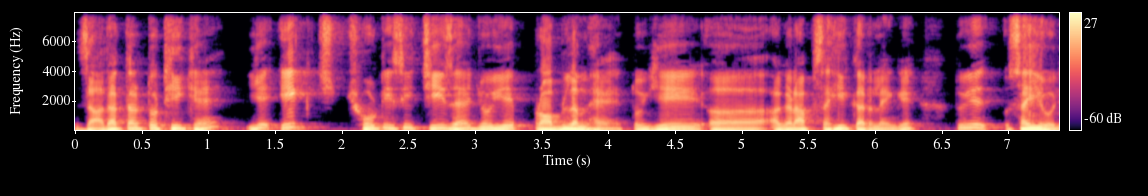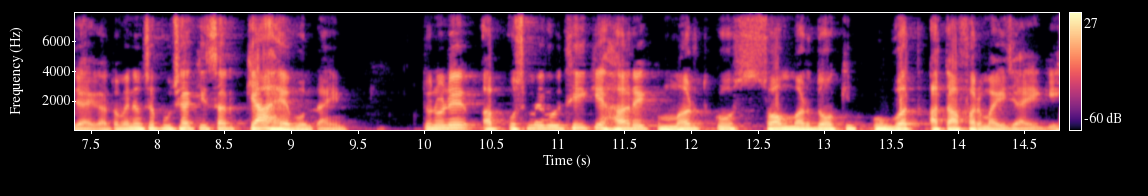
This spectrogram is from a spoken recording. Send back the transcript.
ज़्यादातर तो ठीक है ये एक छोटी सी चीज़ है जो ये प्रॉब्लम है। तो ये आ, अगर आप सही कर लेंगे तो ये सही हो जाएगा। तो मैंने उनसे पूछा कि सर क्या है वो लाइन तो उन्होंने अब उसमें वो थी कि हर एक मर्द को सौ मर्दों की कुत अता फरमाई जाएगी।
